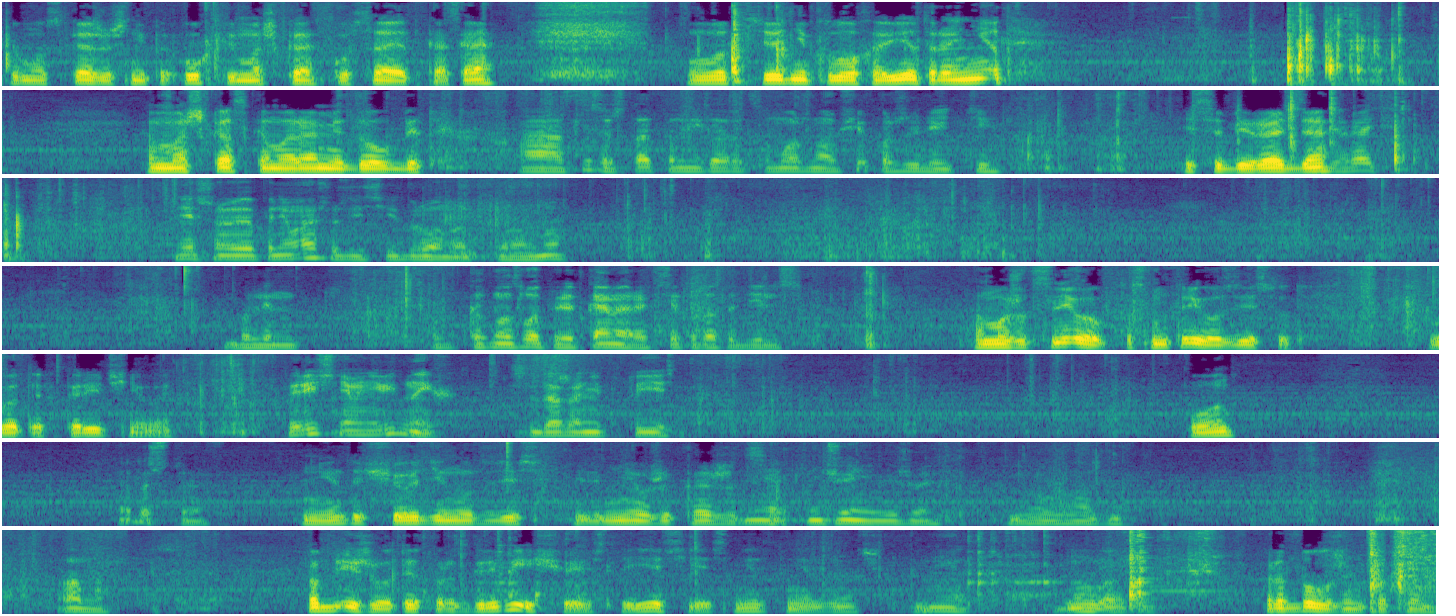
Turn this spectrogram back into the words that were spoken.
Кому скажешь, не... Ух ты, мошка кусает как, а? Вот сегодня плохо, ветра нет. А мошка с комарами долбит. А, слышишь, так-то, мне кажется, можно вообще по жиле идти. И собирать, да? Собирать. Конечно, я понимаю, что здесь ядро, но все равно. Блин, как назло перед камерой все куда-то делись. А может слева, посмотри, вот здесь вот, в этой, в коричневой. Коричневым не видно их, если даже они тут и есть. Вон. Это что ли? Нет, еще один вот здесь. Или мне уже кажется. Нет, ничего не вижу. Ну ладно. Ладно. Поближе вот эту разгреби еще, если есть, есть, нет, нет, значит. Нет. Ну ладно. Продолжим потом.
